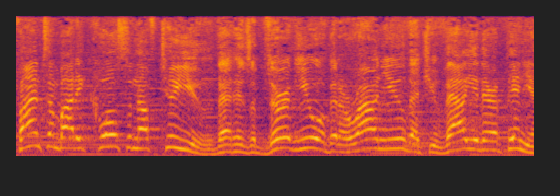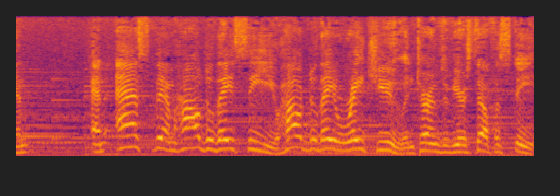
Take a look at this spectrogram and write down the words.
Find somebody close enough to you that has observed you or been around you that you value their opinion and ask them how do they see you? How do they rate you in terms of your self-esteem?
